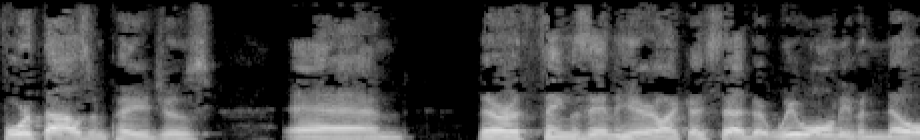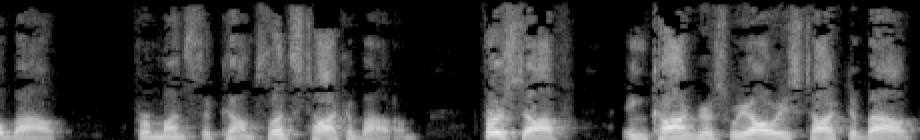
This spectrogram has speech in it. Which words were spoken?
4,000 pages and there are things in here, like I said, that we won't even know about for months to come. So let's talk about them. First off, in Congress, we always talked about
